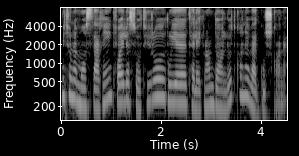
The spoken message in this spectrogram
می‌تونه مستقیم فایل صوتی رو روی تلگرام دانلود کنه و گوش کنه.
